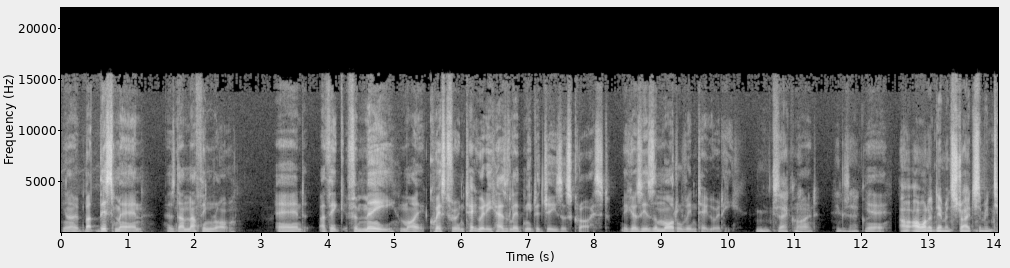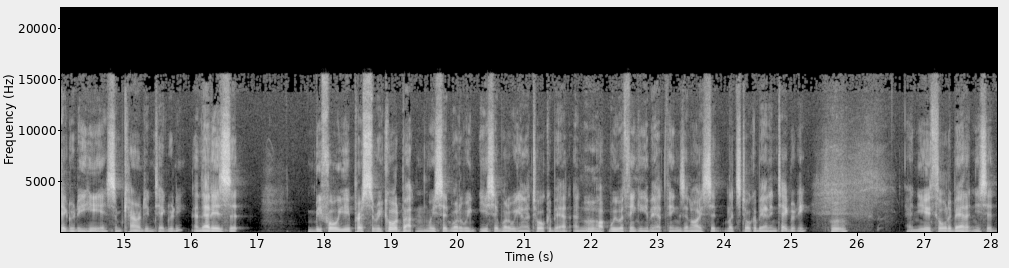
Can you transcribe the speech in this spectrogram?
You know, but this man has done nothing wrong. And I think for me, my quest for integrity has led me to Jesus Christ because he's the model of integrity. Exactly. Right. Exactly. Yeah. I, I want to demonstrate some integrity here, some current integrity, and that is that before you press the record button, we said, "What are we?" You said, "What are we going to talk about?" And mm. I- we were thinking about things, and I said, "Let's talk about integrity." Mm. And you thought about it, and you said,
